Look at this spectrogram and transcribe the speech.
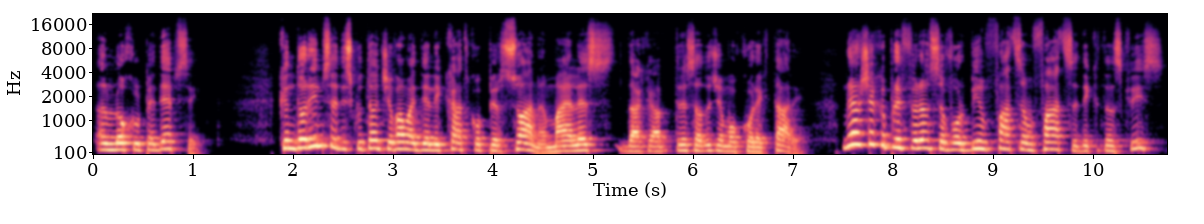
în locul pedepsei. Când dorim să discutăm ceva mai delicat cu o persoană, mai ales dacă trebuie să aducem o corectare, nu e așa că preferăm să vorbim față în față decât în scris?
